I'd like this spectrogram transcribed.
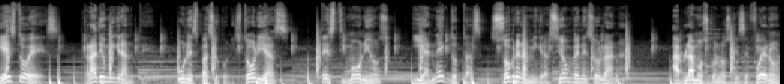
Y esto es Radio Migrante, un espacio con historias, testimonios y anécdotas sobre la migración venezolana. Hablamos con los que se fueron,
